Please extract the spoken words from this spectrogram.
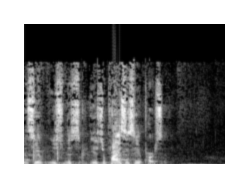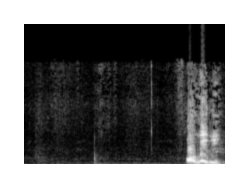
to see. A, you, you're surprised to see a person, or maybe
